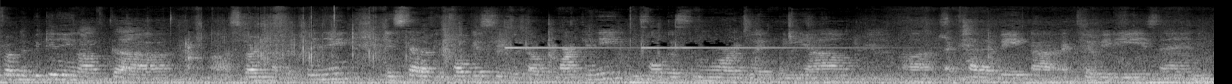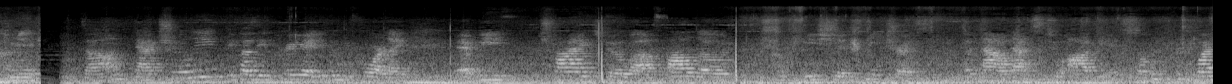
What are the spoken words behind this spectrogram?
from the beginning of the uh, starting of the clinic, instead of focusing with our marketing, you focus more with the um, uh, academic uh, activities and done naturally. Because in Korea, even before, like uh, we try to uh, follow Confucian features, but now that's too obvious. So what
